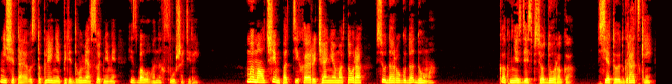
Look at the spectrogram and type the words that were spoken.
не считая выступления перед двумя сотнями избалованных слушателей. Мы молчим под тихое рычание мотора всю дорогу до дома. «Как мне здесь все дорого», — сетует Градский,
